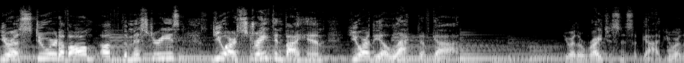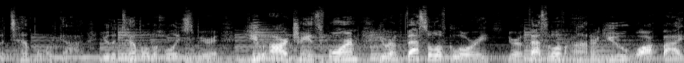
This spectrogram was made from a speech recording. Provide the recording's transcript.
You're a steward of all of the mysteries. You are strengthened by Him. You are the elect of God. You are the righteousness of God. You are the temple of God. You're the temple of the Holy Spirit. You are transformed. You're a vessel of glory. You're a vessel of honor. You walk by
